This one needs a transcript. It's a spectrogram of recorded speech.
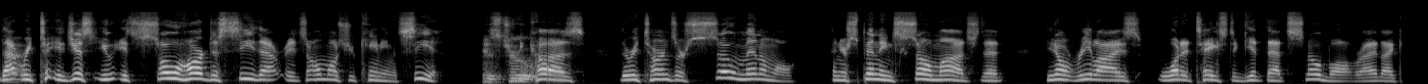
that ret- it just, you, it's so hard to see that it's almost, you can't even see it it's true. because the returns are so minimal and you're spending so much that you don't realize what it takes to get that snowball, right? Like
